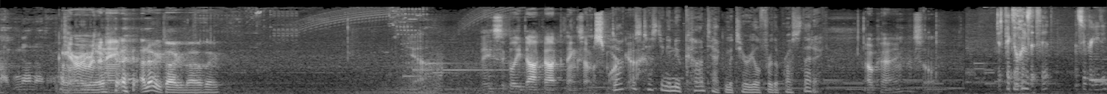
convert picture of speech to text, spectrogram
know. like none other. I Can't don't remember the name. I know what you're talking about. I think. Yeah. Basically, Doc Ock thinks I'm a smart Doc was testing a new contact material for the prosthetic. Okay, so just pick the ones that fit. That's super easy.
